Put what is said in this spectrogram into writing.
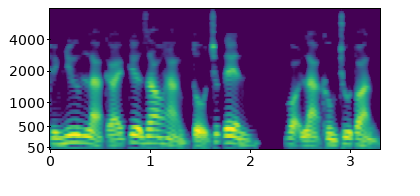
hình như là cái kia giao hàng tổ chức tên, gọi là không chu toàn.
